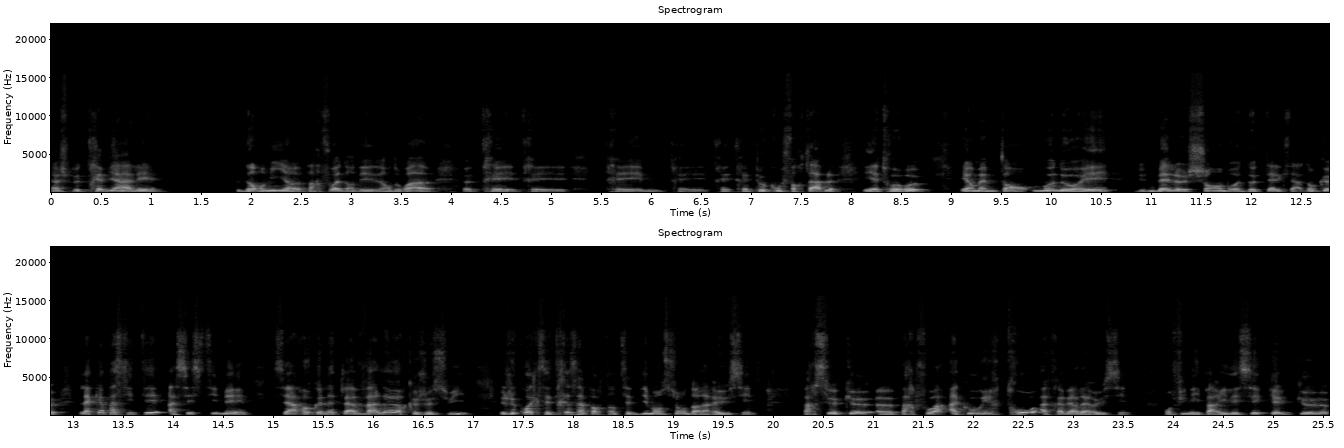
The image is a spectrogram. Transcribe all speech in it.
Là, je peux très bien aller dormir parfois dans des endroits euh, très très très très très très peu confortables et être heureux et en même temps m'honorer d'une belle chambre d'hôtel etc. Donc euh, la capacité à s'estimer, c'est à reconnaître la valeur que je suis et je crois que c'est très important de cette dimension dans la réussite parce que euh, parfois à courir trop à travers la réussite, on finit par y laisser quelques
